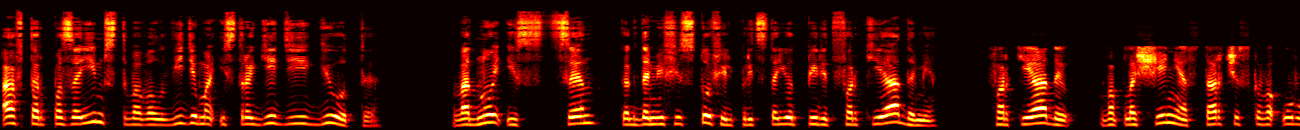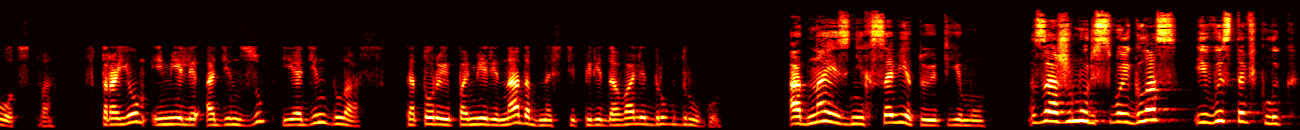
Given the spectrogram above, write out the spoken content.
автор позаимствовал, видимо, из трагедии Гёте. В одной из сцен, когда Мефистофель предстает перед фаркиадами, фаркиады – воплощение старческого уродства, втроем имели один зуб и один глаз, которые по мере надобности передавали друг другу. Одна из них советует ему Зажмурь свой глаз и выставь клык,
